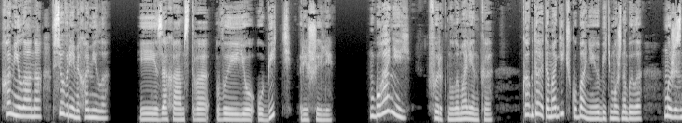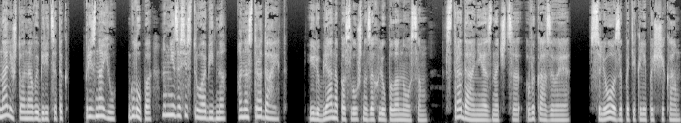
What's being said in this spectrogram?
Хамила она, все время хамила. И за хамство вы ее убить решили? Баней? Фыркнула Маленко. Когда это магичку баней убить можно было? Мы же знали, что она выберется, так признаю, глупо, но мне за сестру обидно. Она страдает. И Любляна послушно захлюпала носом. Страдания, значится, выказывая. Слезы потекли по щекам.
